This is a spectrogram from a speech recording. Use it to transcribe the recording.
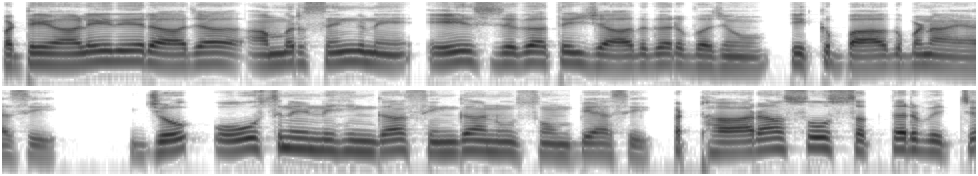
ਪਟਿਆਲੇ ਦੇ ਰਾਜਾ ਅਮਰ ਸਿੰਘ ਨੇ ਇਸ ਜਗ੍ਹਾ ਤੇ ਯਾਦਗਾਰ ਵਜੋਂ ਇੱਕ ਬਾਗ ਬਣਾਇਆ ਸੀ। ਜੋ ਉਸ ਨੇ ਨਿਹੰਗਾ ਸਿੰਘਾਂ ਨੂੰ ਸੌਂਪਿਆ ਸੀ। 1870 ਵਿੱਚ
